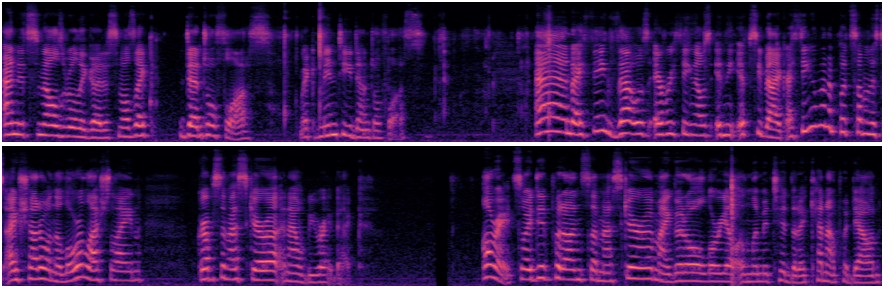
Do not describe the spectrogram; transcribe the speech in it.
And it smells really good. It smells like dental floss, like minty dental floss. And I think that was everything that was in the Ipsy bag. I think I'm going to put some of this eyeshadow on the lower lash line, grab some mascara, and I will be right back. Alright, so I did put on some mascara, my good old L'Oreal Unlimited that I cannot put down.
